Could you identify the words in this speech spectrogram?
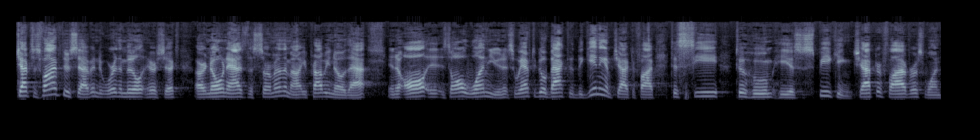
Chapters 5 through 7, we're in the middle here, 6, are known as the Sermon on the Mount. You probably know that. And it all, it's all one unit. So we have to go back to the beginning of chapter 5 to see to whom he is speaking. Chapter 5, verse 1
